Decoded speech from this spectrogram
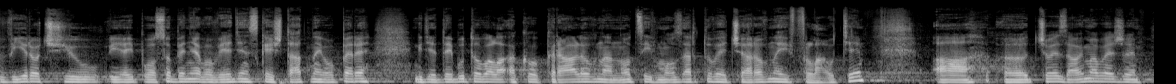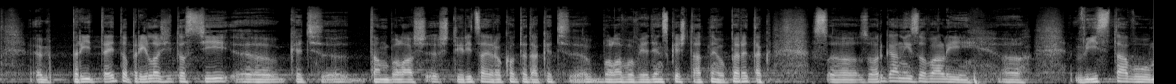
výročiu jej pôsobenia vo Viedenskej štátnej opere, kde debutovala ako kráľovna noci v Mozartovej čarovnej flaute. A čo je zaujímavé, že pri tejto príležitosti, e, keď e, tam bola 40 rokov, teda keď e, bola vo Viedenskej štátnej opere, tak zorganizovali výstavu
